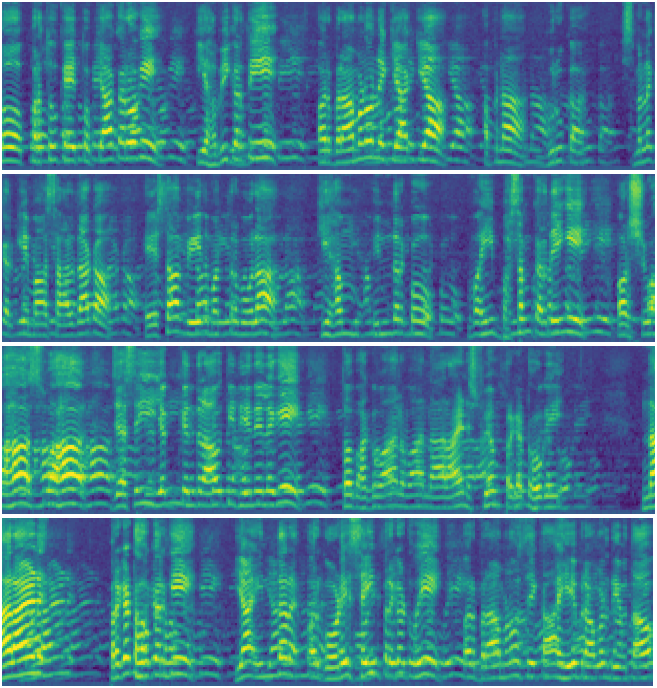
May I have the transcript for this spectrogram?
तो प्रथु कहे तो क्या करोगे? कि हबी करते है। और ब्राह्मणों ने क्या किया? अपना गुरु का स्मरण करके माँ शारदा का ऐसा वेद मंत्र बोला कि हम इंद्र को वहीं भस्म कर देंगे और स्वाहा स्वाहा, जैसे ही यज्ञ के अंदर आहुति देने लगे तो भगवान वहाँ नारायण स्वयं प्रकट हो गए। नारायण प्रकट होकर के या इंद्र और घोड़े सहित प्रकट हुए और ब्राह्मणों से कहा, हे ब्राह्मण देवताओं,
